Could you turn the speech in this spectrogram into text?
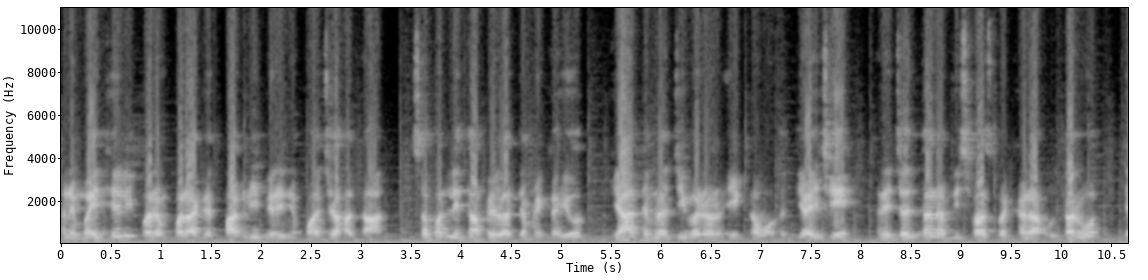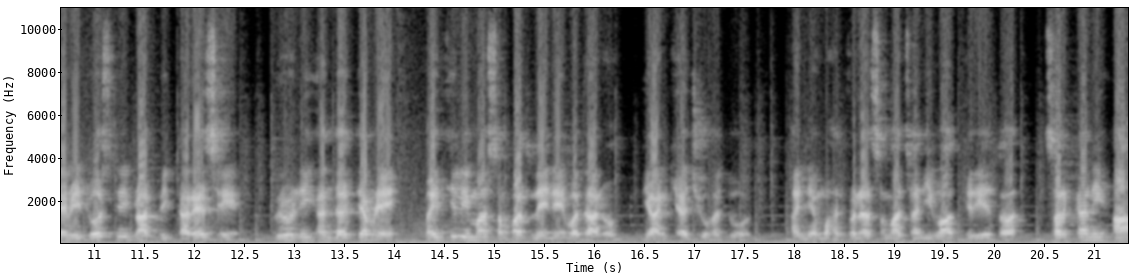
અને મૈથિલી પરંપરાગત પાઘડી પહેરીને પહોંચ્યા હતા. શપથ લેતા પહેલા તેમણે કહ્યું કે આ તેમના જીવનનો એક નવો અધ્યાય છે અને જનતાના વિશ્વાસ પર ખરા ઉતરવો તેમની ટોચની પ્રાથમિકતા રહેશે. ગૃહની અંદર તેમણે મૈથિલીમાં શપથ લઈને વધારો ધ્યાન ખેંચ્યું હતું. અન્ય મહત્વના સમાચારની વાત કરીએ તો સરકારની આ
